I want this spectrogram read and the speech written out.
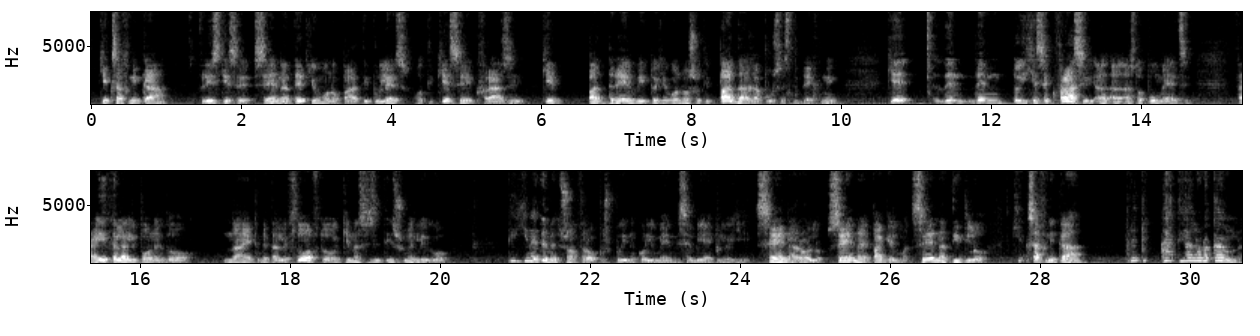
Και ξαφνικά βρίσκεσαι σε ένα τέτοιο μονοπάτι που λες ότι και σε εκφράζει και παντρεύει το γεγονός ότι πάντα αγαπούσες την τέχνη και δεν, δεν το είχες εκφράσει, α, α, ας το πούμε έτσι. Θα ήθελα λοιπόν εδώ να εκμεταλλευτώ αυτό και να συζητήσουμε λίγο τι γίνεται με τους ανθρώπους που είναι κολλημένοι σε μία επιλογή, σε ένα ρόλο, σε ένα επάγγελμα, σε ένα τίτλο και ξαφνικά πρέπει κάτι άλλο να κάνουν.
